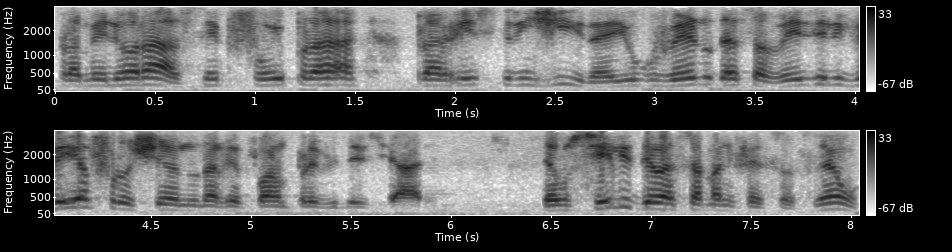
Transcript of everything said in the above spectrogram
para melhorar, sempre foi para restringir, né? E o governo dessa vez ele veio afrouxando na reforma previdenciária. Então, se ele deu essa manifestação,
